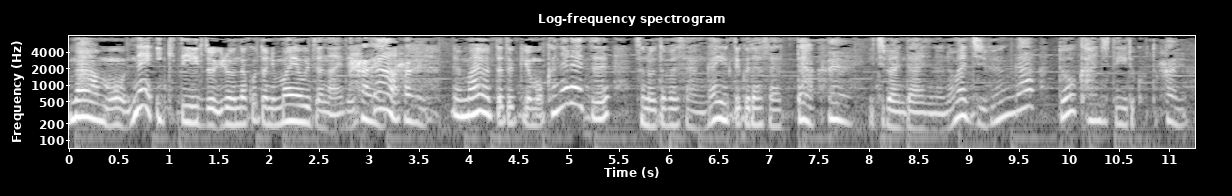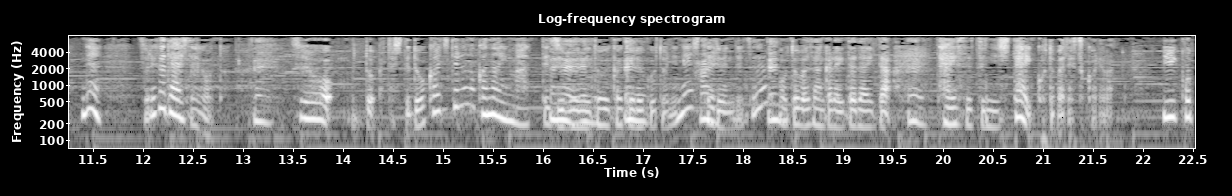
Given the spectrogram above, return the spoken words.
まあもうね、生きているといろんなことに迷うじゃないですか。はいはい、で迷った時はもう必ず、その鳥羽さんが言ってくださった、ええ、一番大事なのは自分がどう感じていること。はい、ね、それが大事だよと。え、それを私ってどう感じてるのかな今って自分に問いかけることにね、してるんです。お鳥羽さんからいただいた、大切にしたい言葉です、これは。いい言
